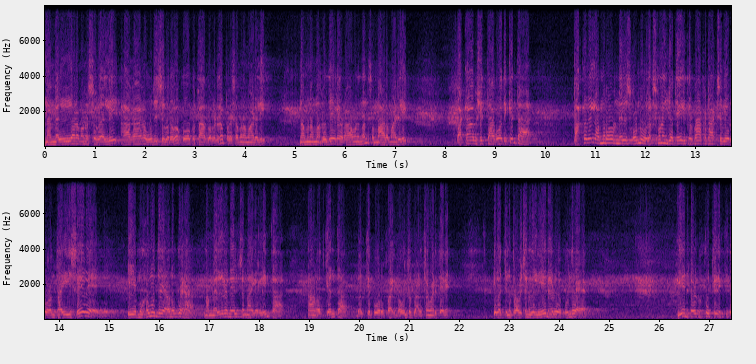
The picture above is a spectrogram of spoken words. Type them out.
ನಮ್ಮೆಲ್ಲರ ಮನಸ್ಸುಗಳಲ್ಲಿ ಆಗಾಗ ಉದಿಸಿ ಬರುವ ಕೋಪತಾಪಗಳನ್ನು ಪ್ರಶಮನ ಮಾಡಲಿ. ನಮ್ಮ ನಮ್ಮ ಹೃದಯಗಳ ರಾವಣನನ್ನು ಸಂಹಾರ ಮಾಡಲಿ. ಪಟ್ಟಾಭಿಷಿಕ್ತ ಆಗೋದಕ್ಕಿಂತ ಪಕ್ಕದಲ್ಲಿ ಅಮ್ಮರವರು ನಿಲ್ಲಿಸಿಕೊಂಡು ಲಕ್ಷ್ಮಣನ ಜೊತೆಯಲ್ಲಿ ಕೃಪಾ ಕಟಾಕ್ಷವಿರುವಂತಹ ಈ ಸೇವೆ ಈ ಮುಖಮುದ್ರೆಯ ಅನುಗ್ರಹ ನಮ್ಮೆಲ್ಲರ ಮೇಲೆ ಚೆನ್ನಾಗಿರಲಿ ಅಂತ ನಾನು ಅತ್ಯಂತ ಭಕ್ತಿಪೂರ್ವಕವಾಗಿ ಭಗವಂತ ಪ್ರಾರ್ಥನೆ ಮಾಡ್ತೇನೆ. ಇವತ್ತಿನ ಪ್ರವಚನದಲ್ಲಿ ಏನು ಹೇಳಬೇಕು ಅಂದರೆ, ಏನು ಹೇಳಬೇಕು ತಿಳಿತು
